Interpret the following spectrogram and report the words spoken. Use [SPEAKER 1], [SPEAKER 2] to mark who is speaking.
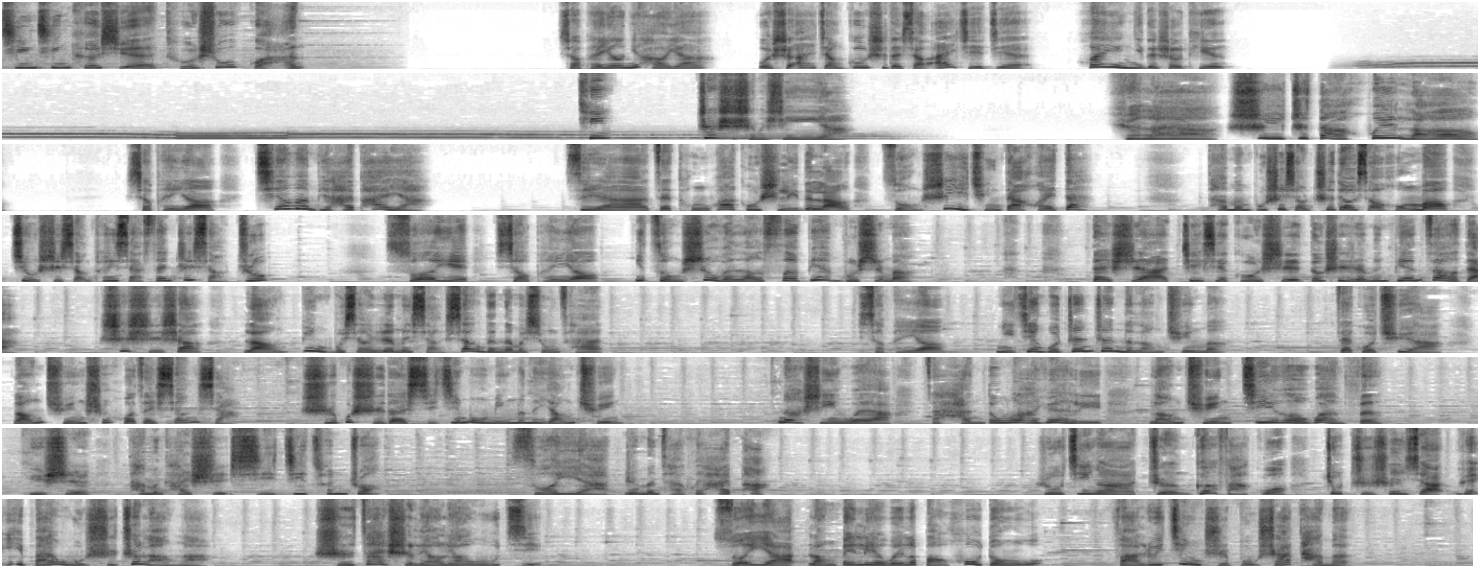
[SPEAKER 1] 青青科学图书馆，小朋友你好呀！我是爱讲故事的小爱姐姐，欢迎你的收听。听，这是什么声音呀？原来啊，是一只大灰狼。小朋友千万别害怕呀！虽然啊，在童话故事里的狼总是一群大坏蛋，他们不是想吃掉小红帽，就是想吞下三只小猪。所以，小朋友，你总是闻狼色变，不是吗？但是啊，这些故事都是人们编造的。事实上，狼并不像人们想象的那么凶残。小朋友，你见过真正的狼群吗？在过去啊。狼群生活在乡下，时不时的袭击牧民们的羊群。那是因为啊，在寒冬腊月里，狼群饥饿万分，于是他们开始袭击村庄，所以啊，人们才会害怕。如今啊，整个法国就只剩下约一百五十只狼了，实在是寥寥无几。所以啊，狼被列为了保护动物，法律禁止捕杀它们。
